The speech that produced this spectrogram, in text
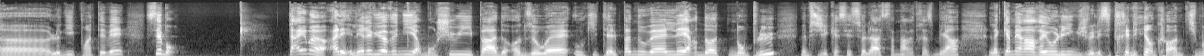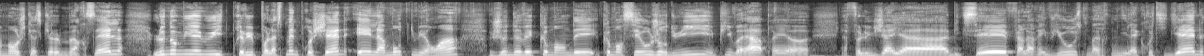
Euh, le geek.tv, c'est bon. Timer, allez, les reviews à venir. Bon, Shui iPad on the way, ou pas de nouvelles. Les AirDots non plus, même si j'ai cassé cela, ça m'arrêterait bien. La caméra Reolink, je vais laisser traîner encore un petit moment jusqu'à ce qu'elle me harcèle. Le Nomu M8 prévu pour la semaine prochaine. Et la montre numéro 1, je devais commencer aujourd'hui. Et puis voilà, après, euh, il a fallu que j'aille à Bixé, faire la review, ce matin la quotidienne.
